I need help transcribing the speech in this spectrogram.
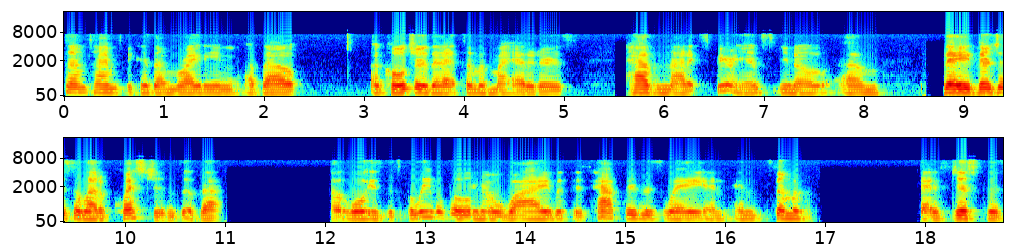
sometimes because I'm writing about a culture that some of my editors have not experienced, you know, um, they there's just a lot of questions about uh, well, is this believable? You know, why would this happen this way? And and some of that is just this,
